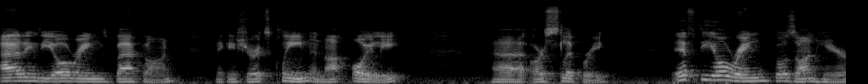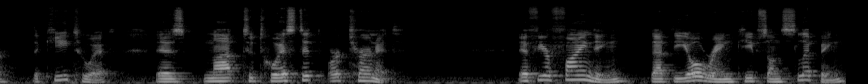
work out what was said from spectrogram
adding the O-rings back on, making sure it's clean and not oily uh, or slippery. If the O-ring goes on here, the key to it is not to twist it or turn it. If you're finding that the O-ring keeps on slipping,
